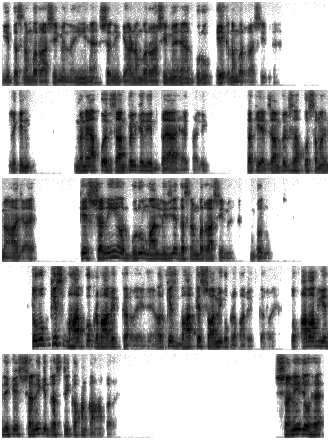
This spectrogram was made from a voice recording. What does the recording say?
ये दस नंबर राशि में नहीं है। शनि ग्यारह नंबर राशि में है और गुरु एक नंबर राशि में है। लेकिन मैंने आपको एग्ज़ाम्पल के लिए बताया है खाली, ताकि एग्ज़ाम्पल से आपको समझ में आ जाए कि शनि और गुरु मान लीजिए दस नंबर राशि में है, दोनों। तो वो किस भाव को प्रभावित कर रहे हैं और किस भाव के स्वामी को प्रभावित कर रहे हैं? तो अब आप ये देखिए, शनि की दृष्टि कहाँ कहाँ पर है। शनि जो है,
